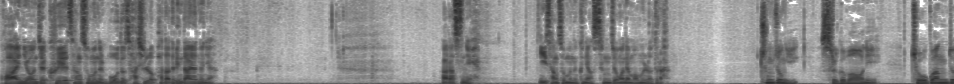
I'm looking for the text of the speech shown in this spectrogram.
과인이 언제 그의 상소문을 모두 사실로 받아들인다 하였느냐? 알았으니 이 상소문은 그냥 승정원에 머물러두라. 충종이 슬그머니 조광조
